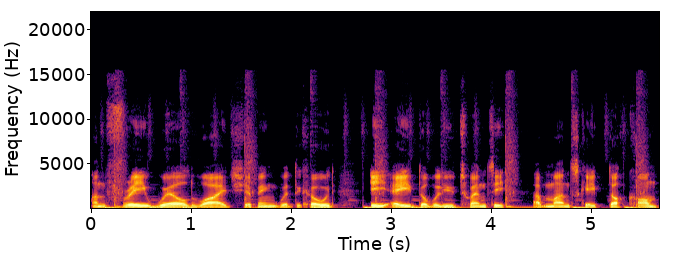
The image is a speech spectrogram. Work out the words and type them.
and free worldwide shipping with the code EAW20 at manscaped.com.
